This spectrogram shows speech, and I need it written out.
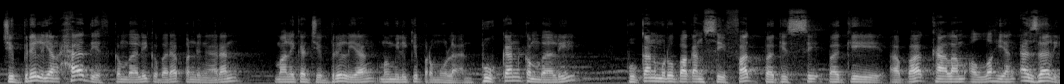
Jibril yang hadis kembali kepada pendengaran malaikat Jibril yang memiliki permulaan, bukan kembali bukan merupakan sifat bagi bagi apa kalam Allah yang azali.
